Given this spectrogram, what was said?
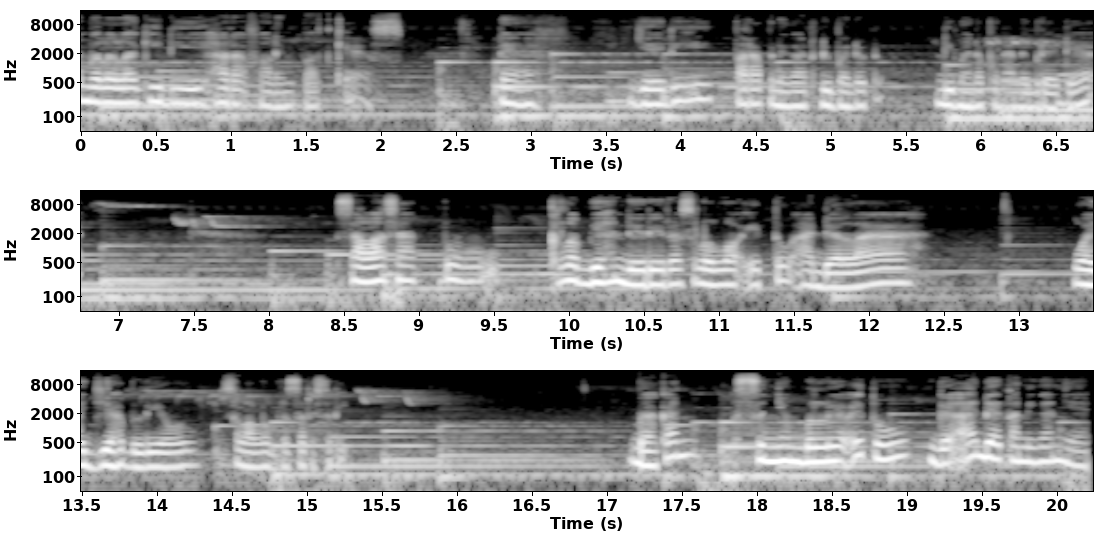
kembali lagi di Harap Valin Podcast. Nah, jadi para pendengar di mana, di mana pun anda berada, salah satu kelebihan dari Rasulullah itu adalah wajah beliau selalu berseri-seri. Bahkan senyum beliau itu gak ada tandingannya.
